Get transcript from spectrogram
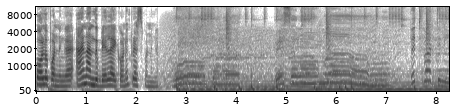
ஃபாலோ பண்ணுங்கள் அண்ட் அந்த பெல் ஐக்கானை ப்ரெஸ் பண்ணுங்கள் வித் வர்தினி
